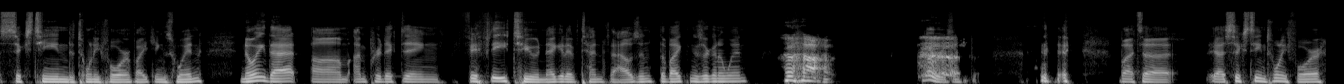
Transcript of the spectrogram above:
16 to 24 Vikings win. Knowing that, um, I'm predicting 50 to negative 10,000 the Vikings are going to win. No reason. but- but uh, yeah, 16 24.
